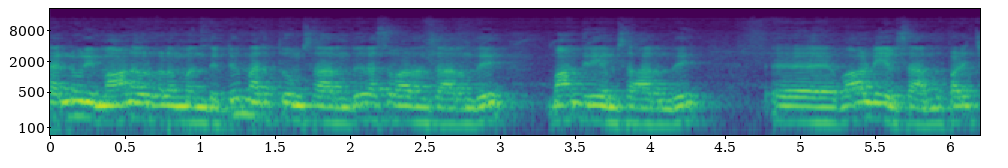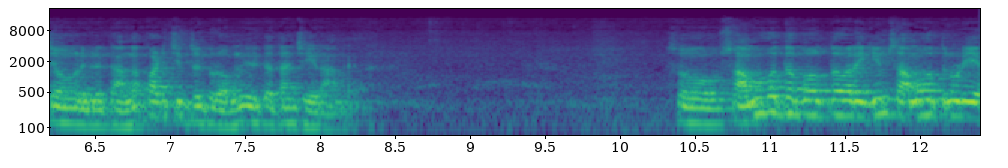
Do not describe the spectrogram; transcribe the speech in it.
கல்லூரி மாணவர்களும் வந்துட்டு மருத்துவம் சார்ந்து ரசவாதம் சார்ந்து மாந்திரியம் சார்ந்து வாழ்வியல் சார்ந்து படிச்சவங்களும் இருக்காங்க படிச்சுட்டு இருக்கிறவங்க இருக்கத்தான் செய்கிறாங்க ஸோ சமூகத்தை பொறுத்த வரைக்கும் சமூகத்தினுடைய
